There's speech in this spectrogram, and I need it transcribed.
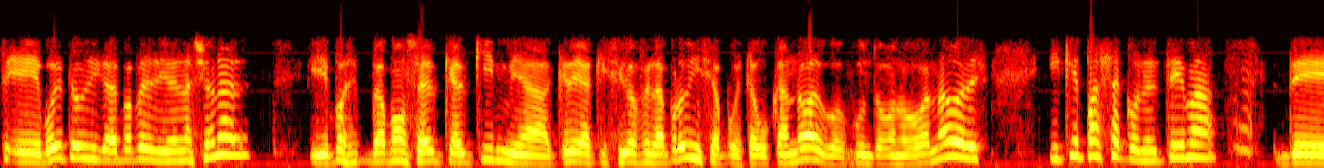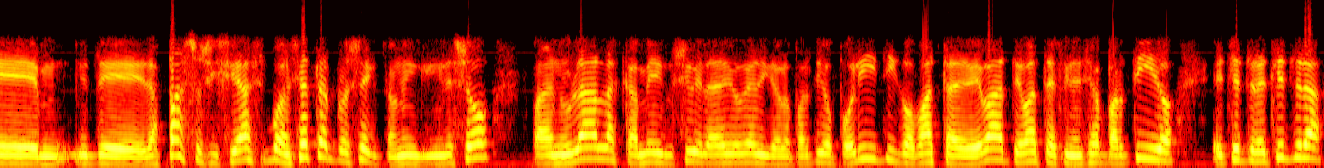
Eh, boleta única de papel a nivel nacional, y después vamos a ver que Alquimia crea que va en la provincia, porque está buscando algo junto con los gobernadores. ¿Y qué pasa con el tema de, de las pasos? Y se hace, bueno, ya está el proyecto, ¿no? ingresó para anularlas, cambiar inclusive la ley orgánica de los partidos políticos, basta de debate, basta de financiar partidos, etcétera, etcétera.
